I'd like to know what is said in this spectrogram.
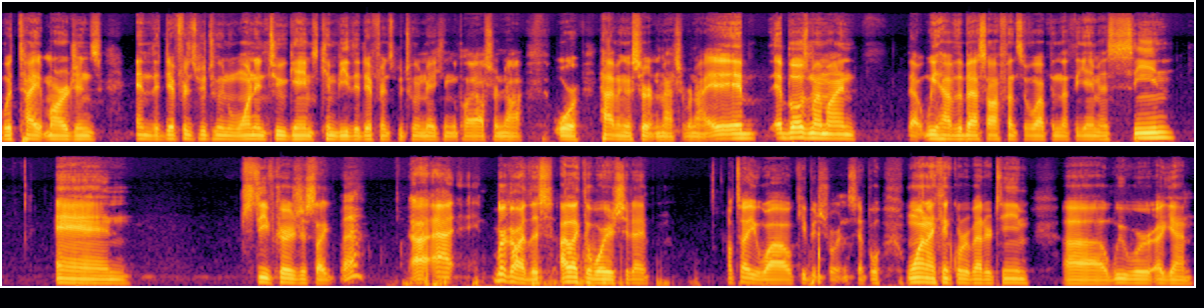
with tight margins, and the difference between one and two games can be the difference between making the playoffs or not, or having a certain matchup or not. It, it, blows my mind that we have the best offensive weapon that the game has seen, and Steve Kerr is just like, eh. Regardless, I like the Warriors today. I'll tell you why. I'll keep it short and simple. One, I think we're a better team. Uh, we were again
